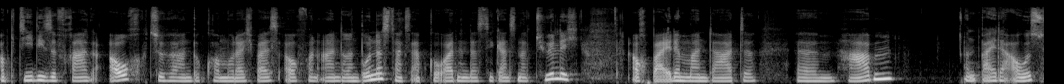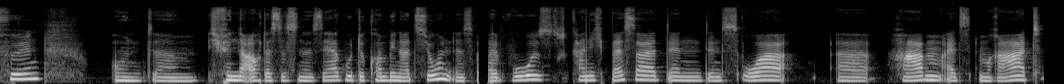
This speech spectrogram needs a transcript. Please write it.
ob die diese Frage auch zu hören bekommen oder ich weiß auch von anderen Bundestagsabgeordneten, dass sie ganz natürlich auch beide Mandate ähm, haben und beide ausfüllen. Und ähm, ich finde auch, dass es eine sehr gute Kombination ist, weil wo kann ich besser denn das Ohr äh, haben als im Rat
